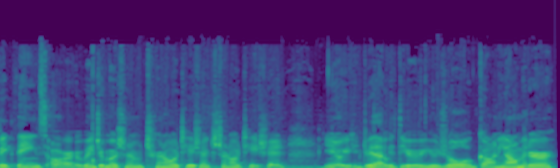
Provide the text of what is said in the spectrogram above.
big things are range of motion, internal rotation, external rotation. You know, you can do that with your usual goniometer.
